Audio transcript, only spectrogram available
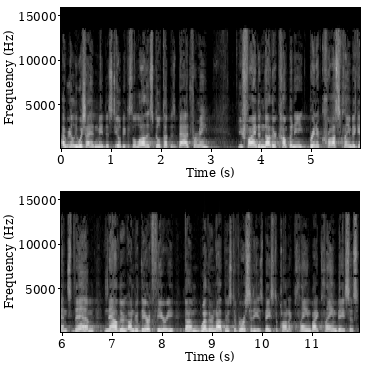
I really wish I hadn't made this deal because the law that's built up is bad for me? You find another company, bring a cross claim against them. Now, under their theory, um, whether or not there's diversity is based upon a claim by claim basis.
